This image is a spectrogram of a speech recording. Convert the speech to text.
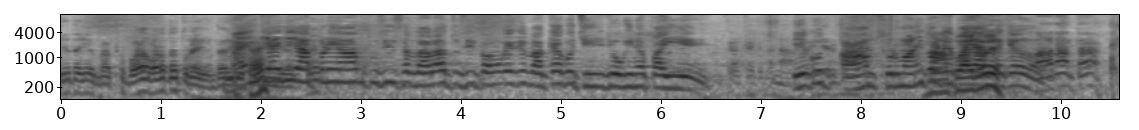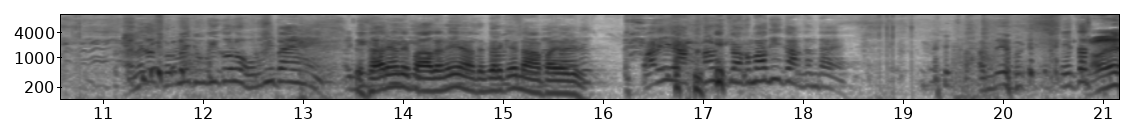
ਇਹ ਤਾਂ ਇਹ ਨੱਥ ਬੜਾ ਵੜਦਾ ਤੁਰਿਆ ਜਾਂਦਾ। ਮੈਂ ਕਿਹਾ ਜੀ ਆਪਣੇ ਆਪ ਤੁਸੀਂ ਸਰਦਾਰਾ ਤੁਸੀਂ ਕਹੋਗੇ ਕਿ ਵਾਕਿਆ ਕੋਈ ਚੀਜ਼ ਜੋਗੀ ਨੇ ਪਾਈ ਏ। ਇਹ ਕੋਈ ਆਮ ਸੁਰਮਾ ਨਹੀਂ ਤੁਹਾਡੇ ਪਾਇਆ ਵਿੱਚ ਪਾਦਾ ਹੁਣ ਤਾਂ ਐਵੇਂ ਤਾਂ ਸੁਰਮੇ ਜੋਗੀ ਕੋਲ ਹੋਰ ਵੀ ਪਏ ਨੇ। ਤੇ ਐਡੀ ਸਾਰਿਆਂ ਦੇ ਗੱਲ ਪਾ ਦੇਣੇ ਆ ਤੇ ਫਿਰ ਕਿ ਨਾ ਪਾਇਓ ਜੀ? ਪਰ ਇਹ ਅੱਖਾਂ ਨੂੰ ਹੀ ਕਰ ਦਿੰਦਾ ਹੈ? ਇਹ ਤਾਂ ਓਏ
